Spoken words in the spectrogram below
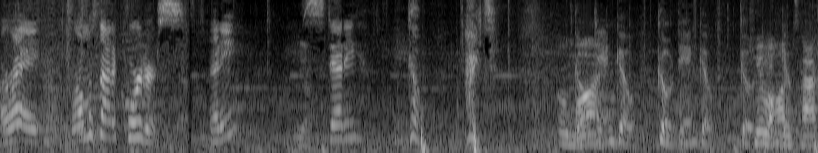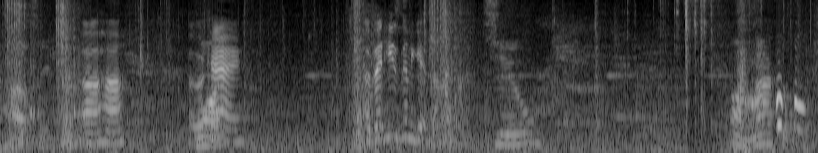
All right, we're almost out of quarters. Ready? Yeah. Steady, go. All right. Oh Go, my. Dan, go. Go, Dan, go. Go, Kayla, I'm tactile, see? Uh-huh. Okay. I bet he's gonna get nine. Two. Oh, mackerel.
